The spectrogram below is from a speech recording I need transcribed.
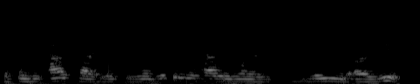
But from the outside looking in, this isn't how we want to lead our youth.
